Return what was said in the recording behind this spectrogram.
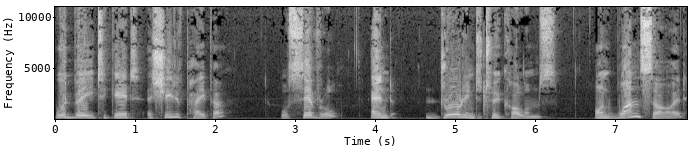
would be to get a sheet of paper or several and draw it into two columns. On one side,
